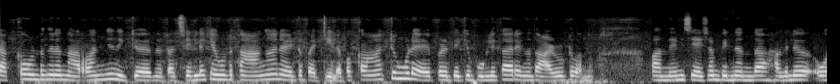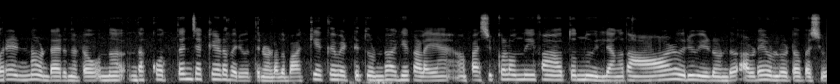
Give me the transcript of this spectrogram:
ചക്ക കൊണ്ട് ഇങ്ങനെ നിറഞ്ഞ് നിൽക്കുമായിരുന്നു കേട്ടോ. ചില്ലയ്ക്ക് അങ്ങോട്ട് താങ്ങാനായിട്ട് പറ്റിയില്ല. അപ്പോൾ കാറ്റും കൂടെ ആയപ്പോഴത്തേക്ക് പുള്ളിക്കാരങ്ങ് താഴോട്ട് വന്നു. വന്നതിന് ശേഷം പിന്നെ എന്താ അതിൽ ഒരെണ്ണം ഉണ്ടായിരുന്നു കേട്ടോ ഒന്ന് എന്താ കൊത്തൻ ചക്കയുടെ പരുവത്തിനുള്ളത്. ബാക്കിയൊക്കെ വെട്ടി തുണ്ടാക്കി കളയാൻ പശുക്കളൊന്നും ഈ ഭാഗത്തൊന്നും ഇല്ല. അങ്ങ് താഴെ ഒരു വീടുണ്ട്. അവിടെ ഉള്ളൂ കേട്ടോ പശു.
